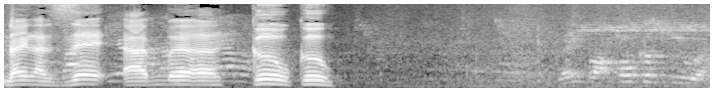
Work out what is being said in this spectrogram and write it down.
Đây là dê à, cừu cừu lấy bò ô cơ à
